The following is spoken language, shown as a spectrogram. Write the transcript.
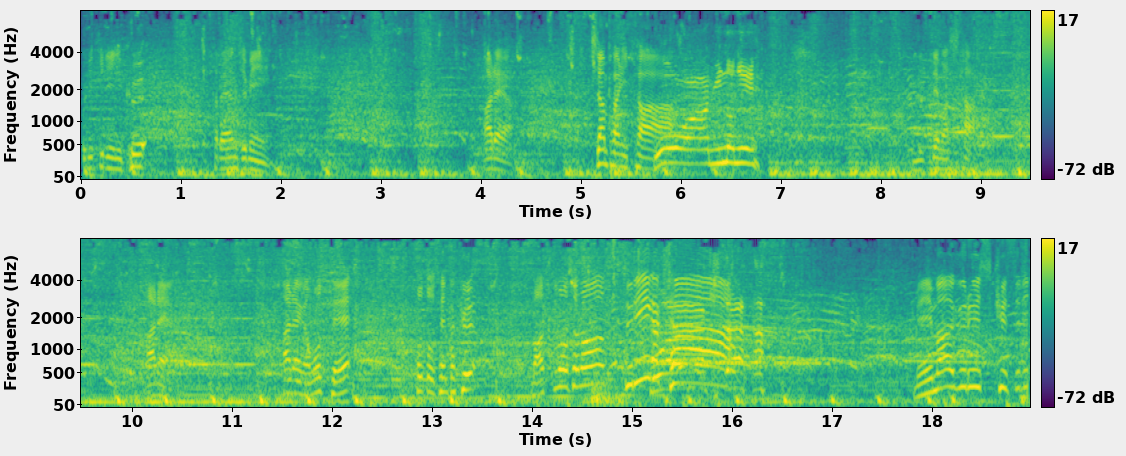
振り切りに行く。ただヤンジェミン。荒谷ジャンパーに行った。うわーニノに。見せました。アレアレが持って外選択松本のスリーが来た目まぐるしくスリー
